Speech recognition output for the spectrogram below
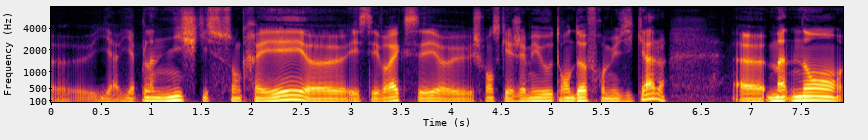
euh, il y, a- il y a plein de niches qui se sont créées euh, et c'est vrai que c'est, euh, je pense qu'il n'y a jamais eu autant d'offres musicales. Maintenant,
